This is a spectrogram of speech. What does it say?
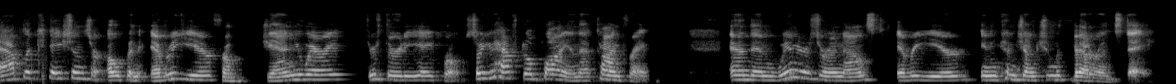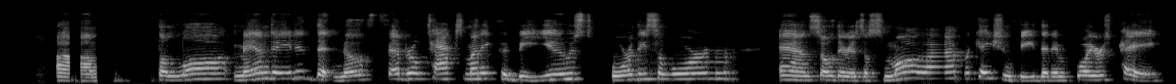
applications are open every year from January through 30 April. So you have to apply in that time frame. And then winners are announced every year in conjunction with Veterans Day. Um, the law mandated that no federal tax money could be used for this award. And so there is a small application fee that employers pay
